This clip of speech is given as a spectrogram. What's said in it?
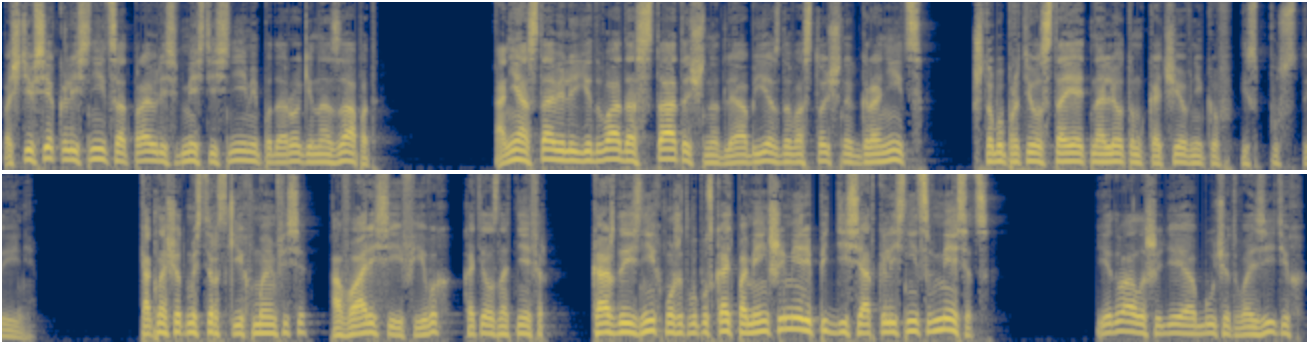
Почти все колесницы отправились вместе с ними по дороге на запад. Они оставили едва достаточно для объезда восточных границ, чтобы противостоять налетам кочевников из пустыни. Как насчет мастерских в Мемфисе? О Варисе и Фивах хотел знать Нефер. Каждый из них может выпускать по меньшей мере 50 колесниц в месяц. Едва лошадей обучат возить их,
